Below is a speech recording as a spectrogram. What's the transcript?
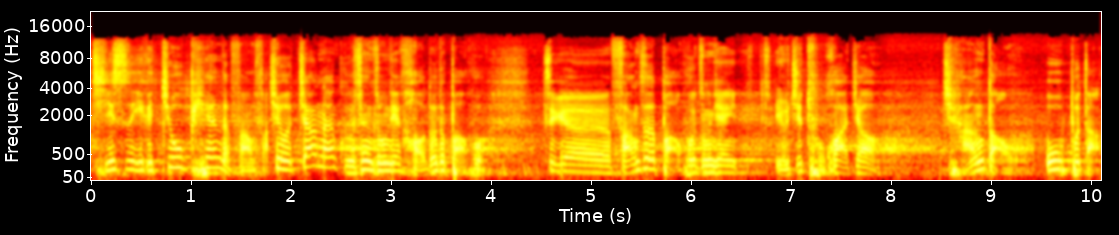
其实一个纠偏的方法。就江南古镇中间好多的保护，这个房子的保护中间有句土话叫“墙倒屋不倒”，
